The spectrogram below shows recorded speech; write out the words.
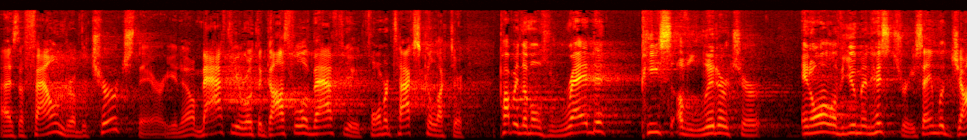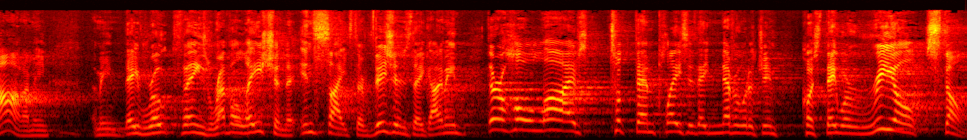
as the founder of the church there. You know, Matthew wrote the Gospel of Matthew, former tax collector, probably the most read piece of literature in all of human history. Same with John. I mean, I mean, they wrote things, revelation, the insights, their visions they got. I mean, their whole lives took them places they never would have dreamed because they were real stone.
